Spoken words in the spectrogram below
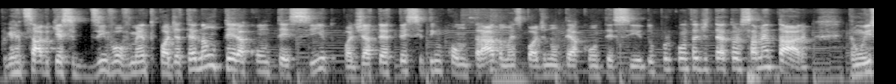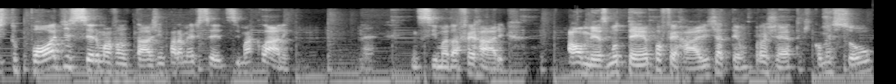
Porque a gente sabe que esse desenvolvimento pode até não ter acontecido, pode até ter sido encontrado, mas pode não ter acontecido por conta de teto orçamentário. Então, isto pode ser uma vantagem para Mercedes e McLaren, né, em cima da Ferrari. Ao mesmo tempo, a Ferrari já tem um projeto que começou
